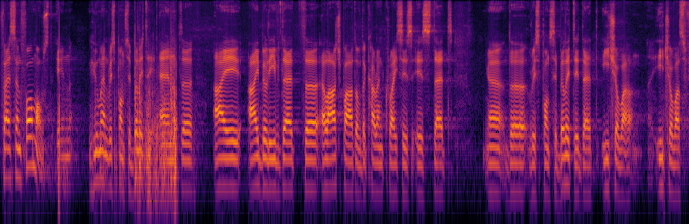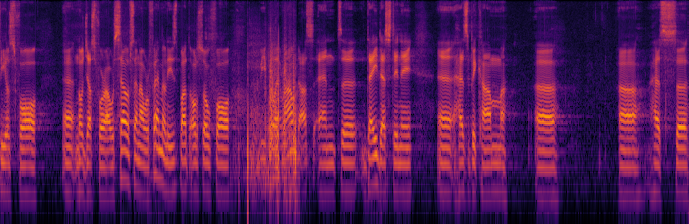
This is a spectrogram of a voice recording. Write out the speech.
first and foremost, in human responsibility. And uh, I, I believe that uh, a large part of the current crisis is that uh, the responsibility that each of, our, each of us feels for uh, not just for ourselves and our families, but also for people around us, and uh, their destiny uh, has become, uh, uh, has, uh,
